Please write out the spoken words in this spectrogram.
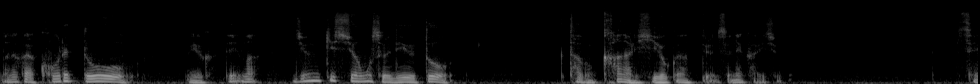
まあ、だからこれどう見るか。でまあ準決勝もそれで言うと多分かなり広くなってるんですよね会場。1,000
